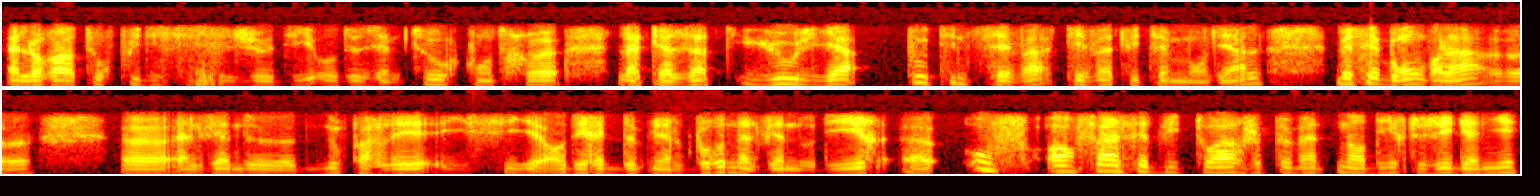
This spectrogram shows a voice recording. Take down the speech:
Elle aura un tour plus difficile jeudi au deuxième tour contre la Kazakh Yulia Seva, qui est 28e mondiale. Mais c'est bon, voilà, euh, euh, elle vient de nous parler ici en direct de Melbourne, elle vient de nous dire, euh, ouf, enfin cette victoire, je peux maintenant dire que j'ai gagné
